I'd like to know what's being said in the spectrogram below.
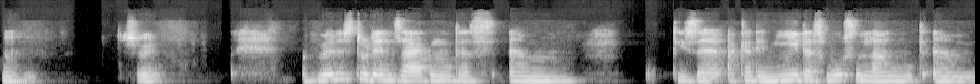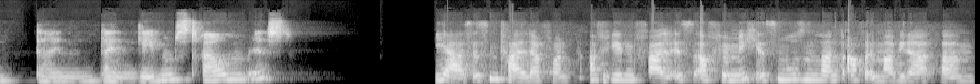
Mhm. Schön. Würdest du denn sagen, dass ähm, diese Akademie, das Musenland, ähm, dein, dein Lebenstraum ist? Ja, es ist ein Teil davon. Auf jeden Fall ist auch für mich ist Musenland auch immer wieder ähm,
